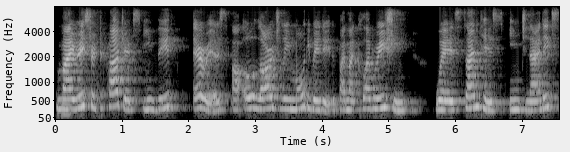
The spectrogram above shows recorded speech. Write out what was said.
My research projects in these areas are all largely motivated by my collaboration with scientists in genetics,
